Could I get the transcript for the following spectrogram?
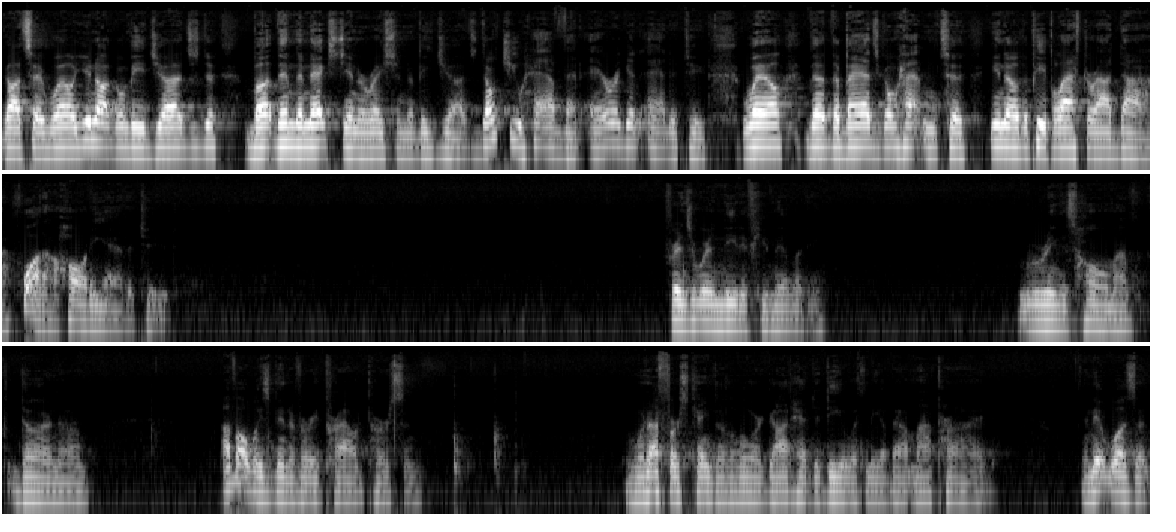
God said, well, you're not going to be judged, but then the next generation will be judged. Don't you have that arrogant attitude? Well, the, the bad's going to happen to, you know, the people after I die. What a haughty attitude. Friends, we're in need of humility. Bring this home. I'm done. Um, I've always been a very proud person. When I first came to the Lord, God had to deal with me about my pride. And it wasn't,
